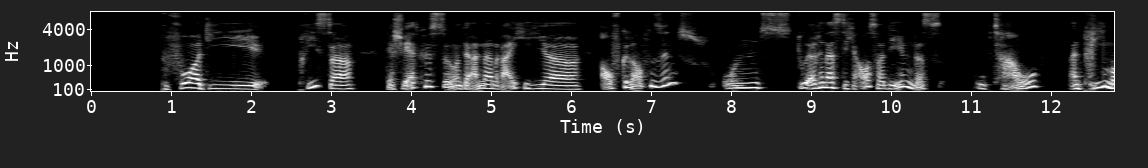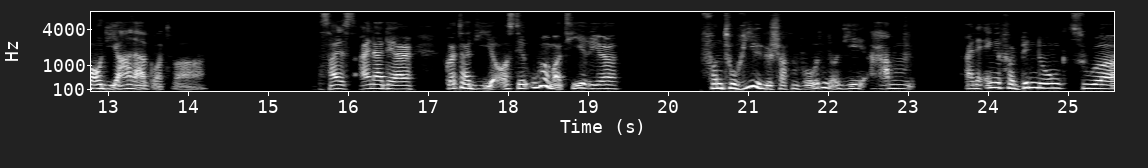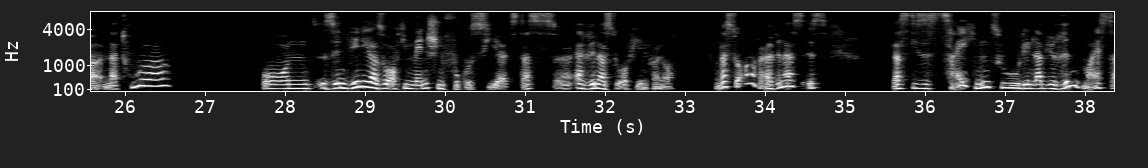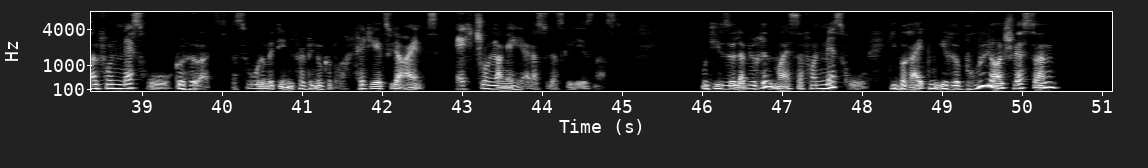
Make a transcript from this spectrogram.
bevor die Priester der Schwertküste und der anderen Reiche hier aufgelaufen sind. Und du erinnerst dich außerdem, dass Uptao ein primordialer Gott war. Das heißt, einer der Götter, die aus der Urmaterie von Toril geschaffen wurden und die haben eine enge Verbindung zur Natur und sind weniger so auf die Menschen fokussiert. Das äh, erinnerst du auf jeden Fall noch. Und was du auch noch erinnerst, ist, dass dieses Zeichen zu den Labyrinthmeistern von Mesro gehört. Das wurde mit denen in Verbindung gebracht. Fällt dir jetzt wieder ein. Ist echt schon lange her, dass du das gelesen hast. Und diese Labyrinthmeister von Mesro, die bereiten ihre Brüder und Schwestern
